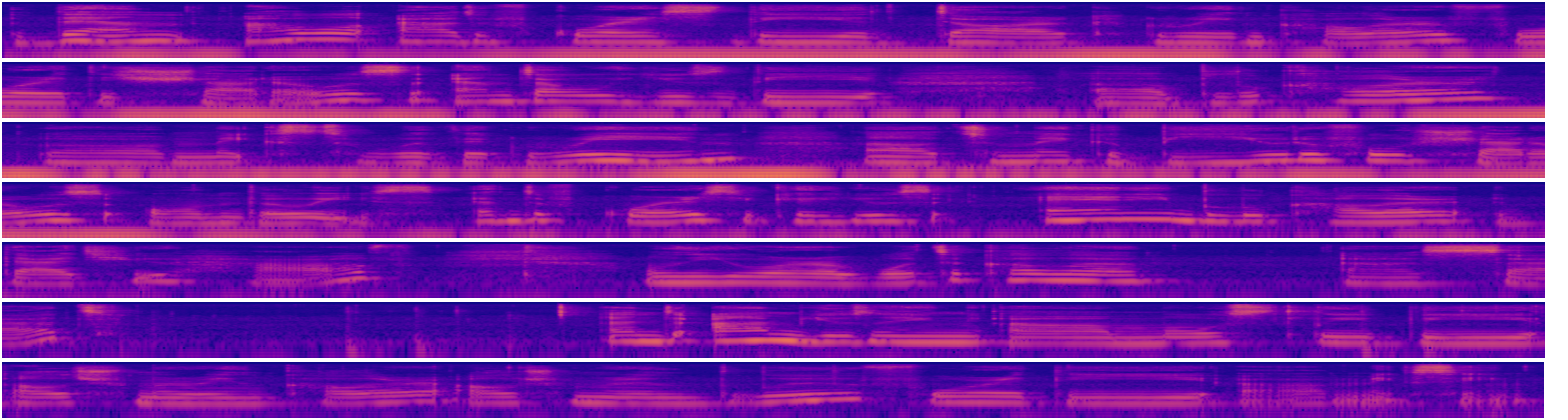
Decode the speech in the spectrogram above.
then I will add, of course, the dark green color for the shadows and I will use the uh, blue color uh, mixed with the green uh, to make a beautiful shadows on the leaves. And of course you can use any blue color that you have on your watercolor uh, set. And I'm using uh, mostly the ultramarine color ultramarine blue for the uh, mixing.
